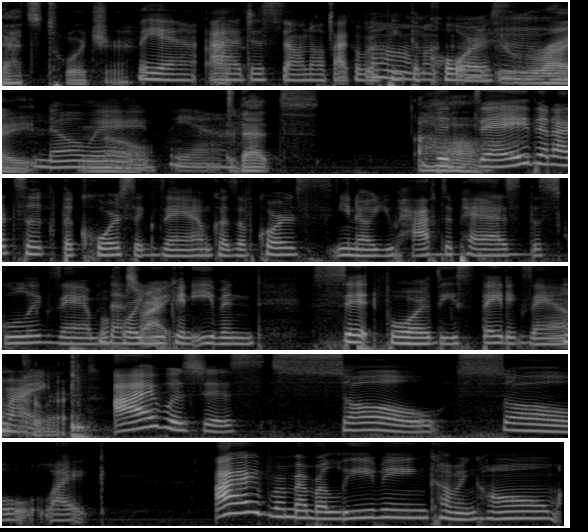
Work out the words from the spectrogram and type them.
That's torture. Yeah, I, just don't know if I could repeat Oh, the course. Right. No way. No. Yeah. That's The oh. day that I took the course exam, because of course, you know, you have to pass the school exam That's before you can even sit for the state exam. Right. Correct. I was just so, so like, I remember leaving, coming home.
